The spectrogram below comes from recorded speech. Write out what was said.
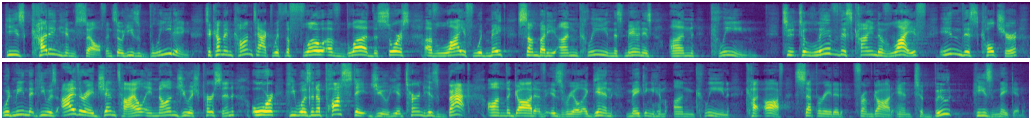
He's cutting himself, and so he's bleeding. To come in contact with the flow of blood, the source of life, would make somebody unclean. This man is unclean. To, to live this kind of life in this culture would mean that he was either a Gentile, a non Jewish person, or he was an apostate Jew. He had turned his back on the God of Israel, again, making him unclean, cut off, separated from God. And to boot, he's naked.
